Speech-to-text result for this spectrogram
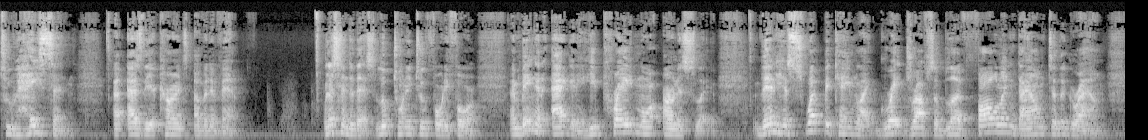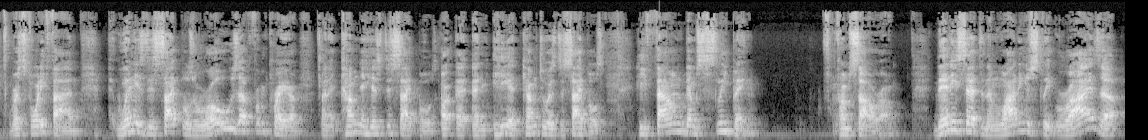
to hasten as the occurrence of an event. Listen to this Luke 22 44. And being in agony, he prayed more earnestly. Then his sweat became like great drops of blood falling down to the ground. Verse 45, when his disciples rose up from prayer and had come to his disciples, or, uh, and he had come to his disciples, he found them sleeping from sorrow. Then he said to them, Why do you sleep? Rise up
